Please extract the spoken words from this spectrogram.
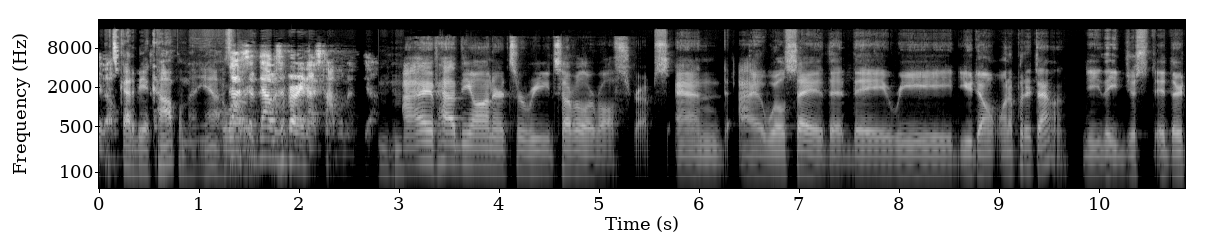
you know It's got to be a compliment. Yeah. that's a, that was a very nice compliment. Yeah. Mhm. I've had the honor to read several of Rolf's scripts, and I will say that they read. You don't want to put it down. You, they just eh, they're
